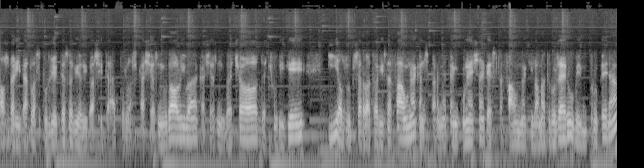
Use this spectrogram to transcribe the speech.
els veritables projectes de biodiversitat, les caixes niu d'òliva, caixes niu de xot, de xuriguer i els observatoris de fauna que ens permeten conèixer aquesta fauna quilòmetre zero ben propera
